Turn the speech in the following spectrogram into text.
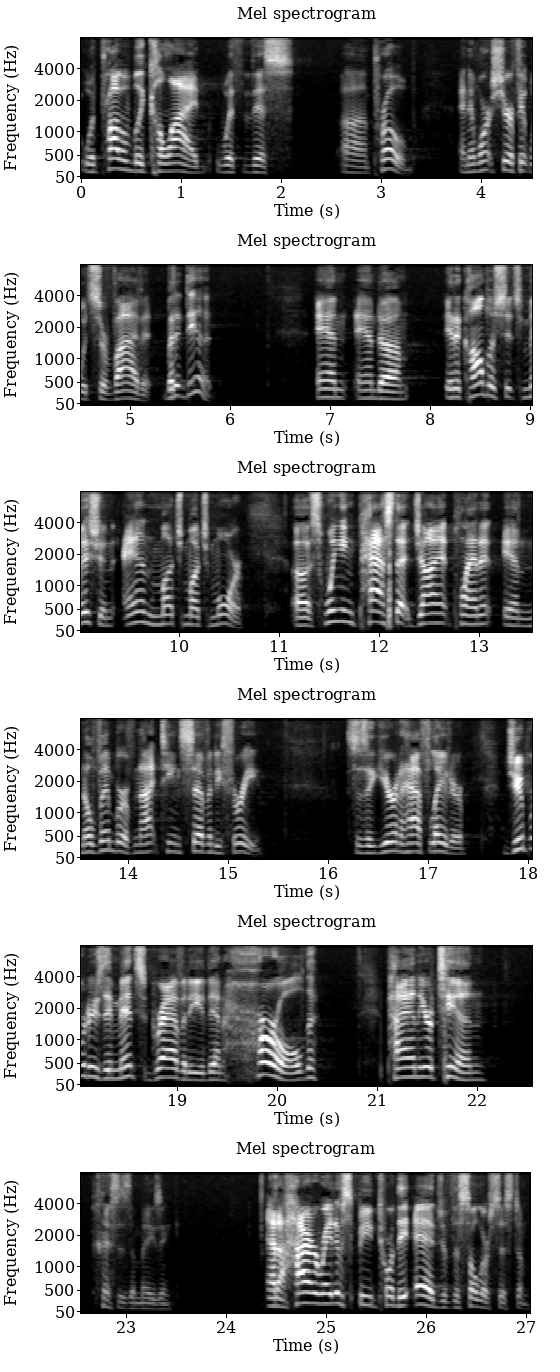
would probably collide with this uh, probe. And they weren't sure if it would survive it, but it did. And, and um, it accomplished its mission and much, much more. Uh, swinging past that giant planet in November of 1973, this is a year and a half later, Jupiter's immense gravity then hurled Pioneer 10, this is amazing, at a higher rate of speed toward the edge of the solar system.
